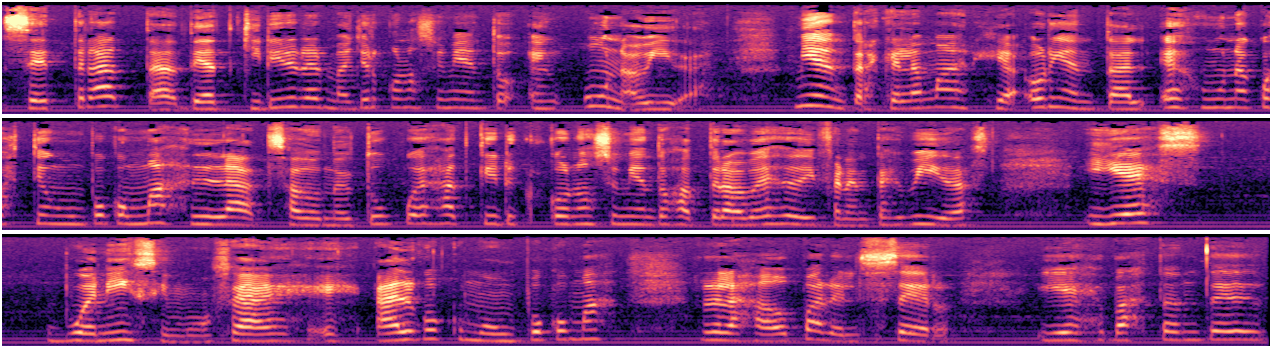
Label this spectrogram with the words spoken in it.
se trata de adquirir el mayor conocimiento en una vida. Mientras que la magia oriental es una cuestión un poco más laxa, donde tú puedes adquirir conocimientos a través de diferentes vidas. Y es buenísimo, o sea, es, algo como un poco más relajado para el ser. Y es bastante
